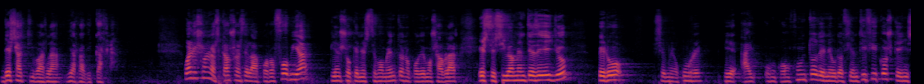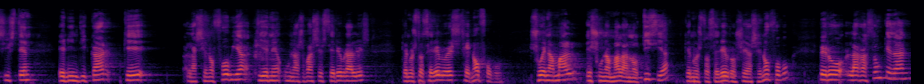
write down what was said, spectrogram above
desactivarla y erradicarla. ¿Cuáles son las causas de la aporofobia? Pienso que en este momento no podemos hablar excesivamente de ello, pero se me ocurre que hay un conjunto de neurocientíficos que insisten en indicar que la xenofobia tiene unas bases cerebrales, que nuestro cerebro es xenófobo. Suena mal, es una mala noticia, que nuestro cerebro sea xenófobo, pero la razón que dan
